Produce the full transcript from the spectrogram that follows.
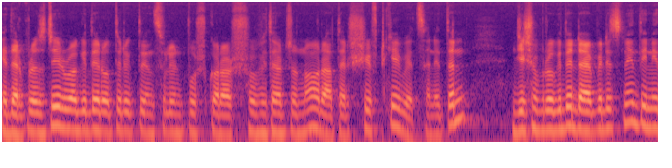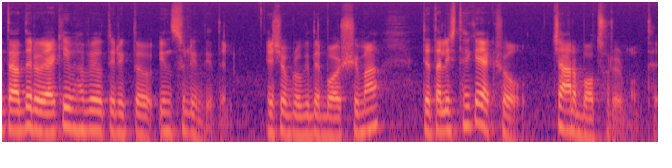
হেদার প্রেসডি রোগীদের অতিরিক্ত ইনসুলিন পুশ করার সুবিধার জন্য রাতের শিফটকে বেছে নিতেন। যেসব রোগীদের ডায়াবেটিস নেই, তিনি তাদেরও একইভাবে অতিরিক্ত ইনসুলিন দিতেন। এসব রোগীদের বয়সসীমা তেতাল্লিশ থেকে একশো চার বছরের মধ্যে।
